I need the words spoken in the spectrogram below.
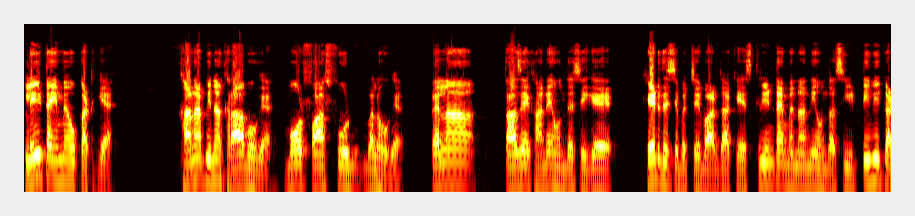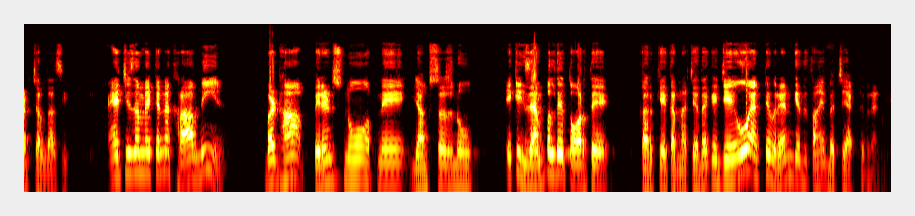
ਪਲੇ ਟਾਈਮ ਹੈ ਉਹ ਘਟ ਗਿਆ ਖਾਣਾ ਪੀਣਾ ਖਰਾਬ ਹੋ ਗਿਆ ਮੋਰ ਫਾਸਟ ਫੂਡ ਵੱਲ ਹੋ ਗਿਆ ਪਹਿਲਾਂ ਤਾਜ਼ੇ ਖਾਣੇ ਹੁੰਦੇ ਸੀਗੇ, ਖੇਡਦੇ ਸੀ ਬੱਚੇ ਬਾਹਰ ਜਾ ਕੇ ਸਕਰੀਨ ਟਾਈਮ ਇੰਨਾ ਨਹੀਂ ਹੁੰਦਾ ਸੀ ਟੀਵੀ ਘੱਟ ਚੱਲਦਾ ਸੀ। ਇਹ ਚੀਜ਼ਾਂ ਮੈਂ ਕਹਿੰਦਾ ਖਰਾਬ ਨਹੀਂ ਹੈ ਬਟ ਹਾਂ ਪੇਰੈਂਟਸ ਨੂੰ, ਆਪਣੇ ਯੰਗਸਟਰਸ ਨੂੰ ਇੱਕ ਐਗਜ਼ਾਮਪਲ ਦੇ ਤੌਰ ਤੇ ਕਰਕੇ ਕਰਨਾ ਚਾਹੀਦਾ ਕਿ ਜੇ ਉਹ ਐਕਟਿਵ ਰਹਿਣਗੇ ਤਾਂ ਤਾਂ ਹੀ ਬੱਚੇ ਐਕਟਿਵ ਰਹਿਣਗੇ।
